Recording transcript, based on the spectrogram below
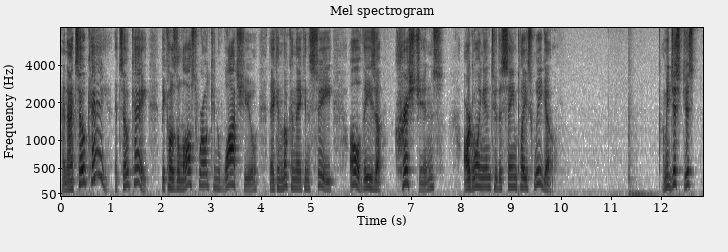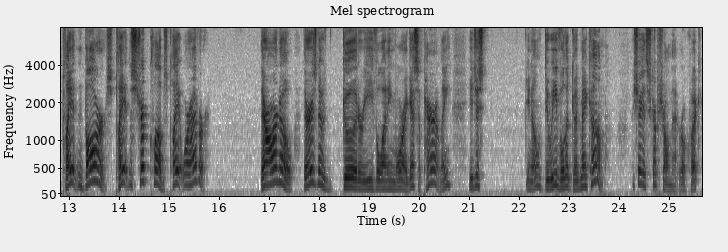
And that's okay. It's okay because the lost world can watch you. They can look and they can see, oh, these uh, Christians are going into the same place we go. I mean, just just play it in bars, play it in strip clubs, play it wherever. There are no, there is no good or evil anymore. I guess apparently you just, you know, do evil that good may come. Let me show you the scripture on that real quick.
